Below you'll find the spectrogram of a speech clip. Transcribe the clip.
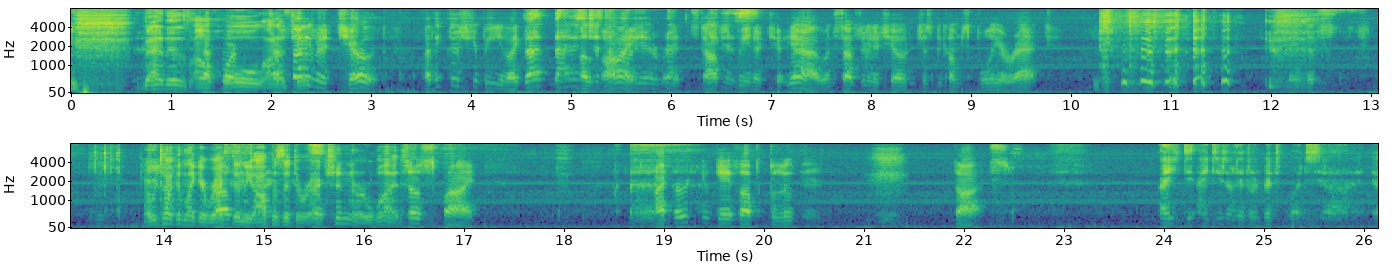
that is a That's more- whole lot That's of That's not chode. even a chode. I think there should be like That that is a just a line fully when erect it stops penis. being a chode. Yeah, when it stops being a chode and just becomes fully erect. I mean, that's Are we talking like erect Well, in the opposite direction or what? so spy. I heard you gave up gluten. Thoughts? I, I did a little bit, but uh,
